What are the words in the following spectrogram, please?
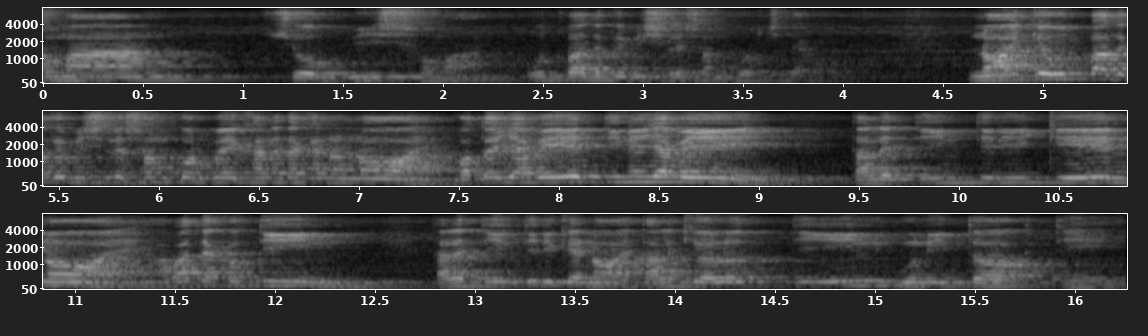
সমান চব্বিশ সমান। উৎপাদকে বিশ্লেষণ করছি, দেখো। নয়কে উৎপাদকে বিশ্লেষণ করব, এখানে দেখেন নয়। কত যাবে? তিনে যাবে। তাহলে তিন তিরিকে নয়। আবার দেখো, তিন। তাহলে তিন তিরিকে নয়। তাহলে কি হলো? তিন গুণিতক তিন।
